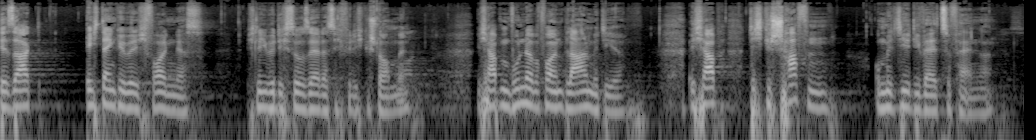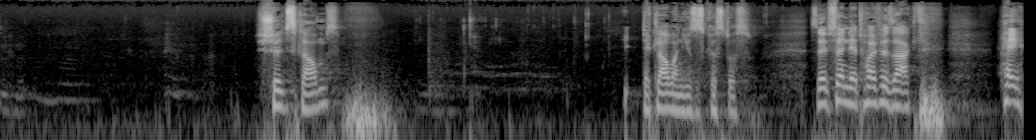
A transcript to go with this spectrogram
der sagt, ich denke über dich Folgendes. Ich liebe dich so sehr, dass ich für dich gestorben bin. Ich habe einen wundervollen Plan mit dir. Ich habe dich geschaffen, um mit dir die Welt zu verändern. Schild des Glaubens. Der Glaube an Jesus Christus. Selbst wenn der Teufel sagt, hey,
